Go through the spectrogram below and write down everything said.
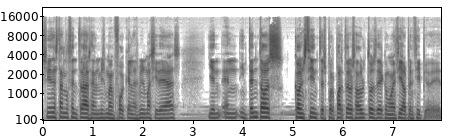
siguen estando centradas en el mismo enfoque, en las mismas ideas y en, intentos conscientes por parte de los adultos de, como decía al principio, de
